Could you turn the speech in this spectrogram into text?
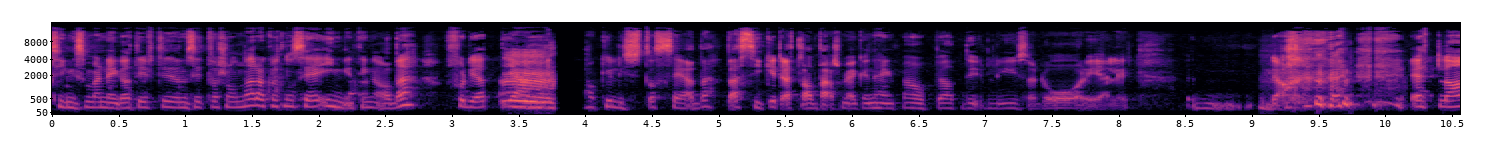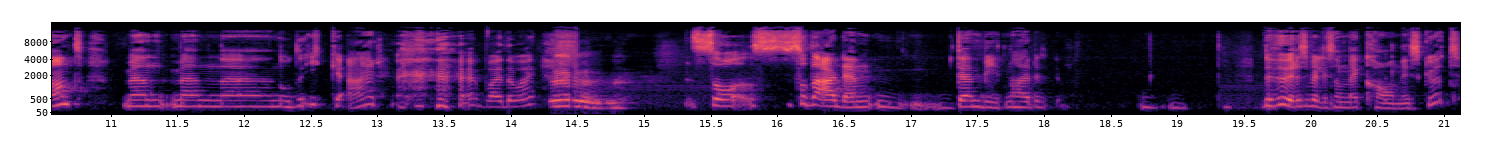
ting som er negativt i den situasjonen her. Akkurat nå ser jeg ingenting av det, fordi at hjernen min har ikke lyst til å se det. Det er sikkert et eller annet her som jeg kunne hengt meg opp i, at lys er dårlig, eller mm, ja, et eller annet. Men, men eh, noe det ikke er, by the way. Mm. Så, så det er den, den biten her Det høres veldig sånn mekanisk ut.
